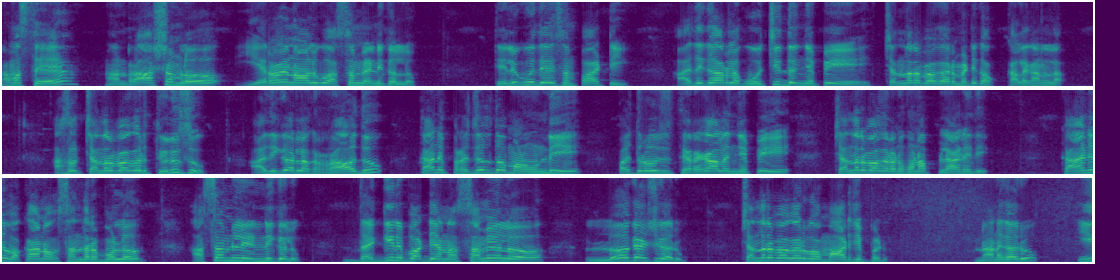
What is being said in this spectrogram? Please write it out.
నమస్తే మన రాష్ట్రంలో ఇరవై నాలుగు అసెంబ్లీ ఎన్నికల్లో తెలుగుదేశం పార్టీ అధికారులకు వచ్చిద్దని చెప్పి చంద్రబాబు గారి మట్టికి ఒక కలగనల అసలు చంద్రబాబు గారు తెలుసు అధికారులకు రాదు కానీ ప్రజలతో మనం ఉండి ప్రతిరోజు తిరగాలని చెప్పి చంద్రబాబు గారు అనుకున్న ప్లాన్ ఇది. కానీ ఒకనొక సందర్భంలో అసెంబ్లీ ఎన్నికలు దగ్గర పడ్డ అన్న సమయంలో లోకేష్ గారు చంద్రబాబు గారికి ఒక మాట చెప్పాడు. నాన్నగారు ఈ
